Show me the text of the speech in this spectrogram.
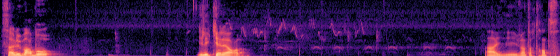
Salut Barbeau Il est quelle heure là? Ah, il est 20h30.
